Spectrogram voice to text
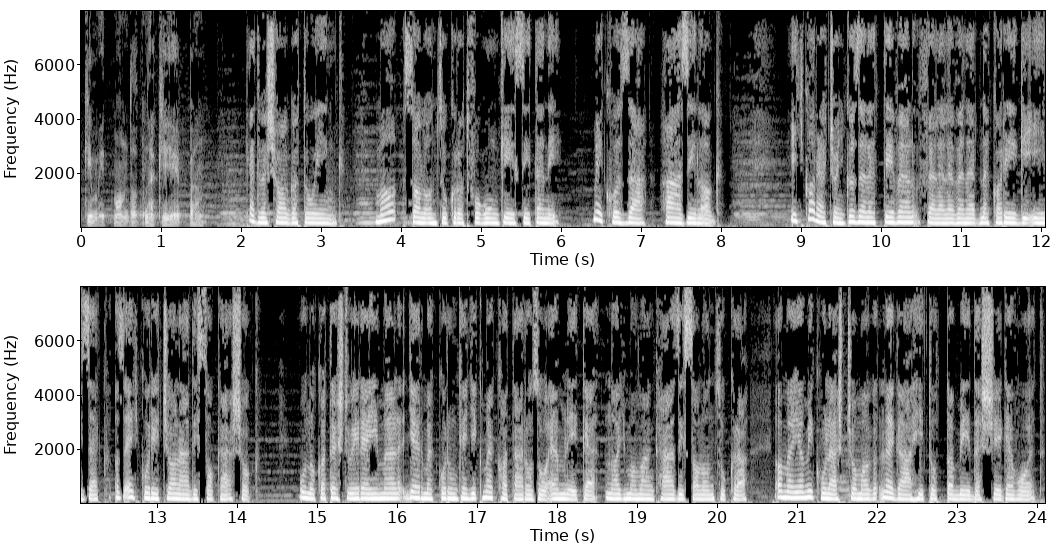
ki mit mondott neki éppen. Kedves hallgatóink, ma szaloncukrot fogunk készíteni, méghozzá házilag. Így karácsony közelettével felelevenednek a régi ízek, az egykori családi szokások. Unokatestvéreimmel gyermekkorunk egyik meghatározó emléke nagymamánk házi szaloncukra, amely a Mikulás csomag legáhítottabb édessége volt.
